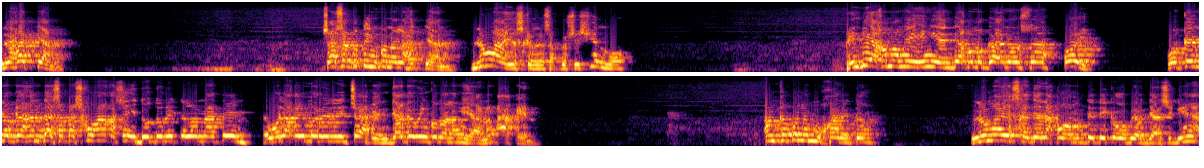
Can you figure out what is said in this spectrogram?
lahat yan. Sasagutin ko na lahat yan. Lumayas ka na sa posisyon mo. Hindi ako manghihingi, hindi ako mag-announce na, Hoy, huwag kayo maghahanda sa Pasko ha kasi idodonate na lang natin. Wala kayong maririnig sa akin. Gagawin ko na lang yan, ang akin. Ang kapal ng mukha nito. Lumayas ka dyan ako, magte-take over dyan. Sige nga.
